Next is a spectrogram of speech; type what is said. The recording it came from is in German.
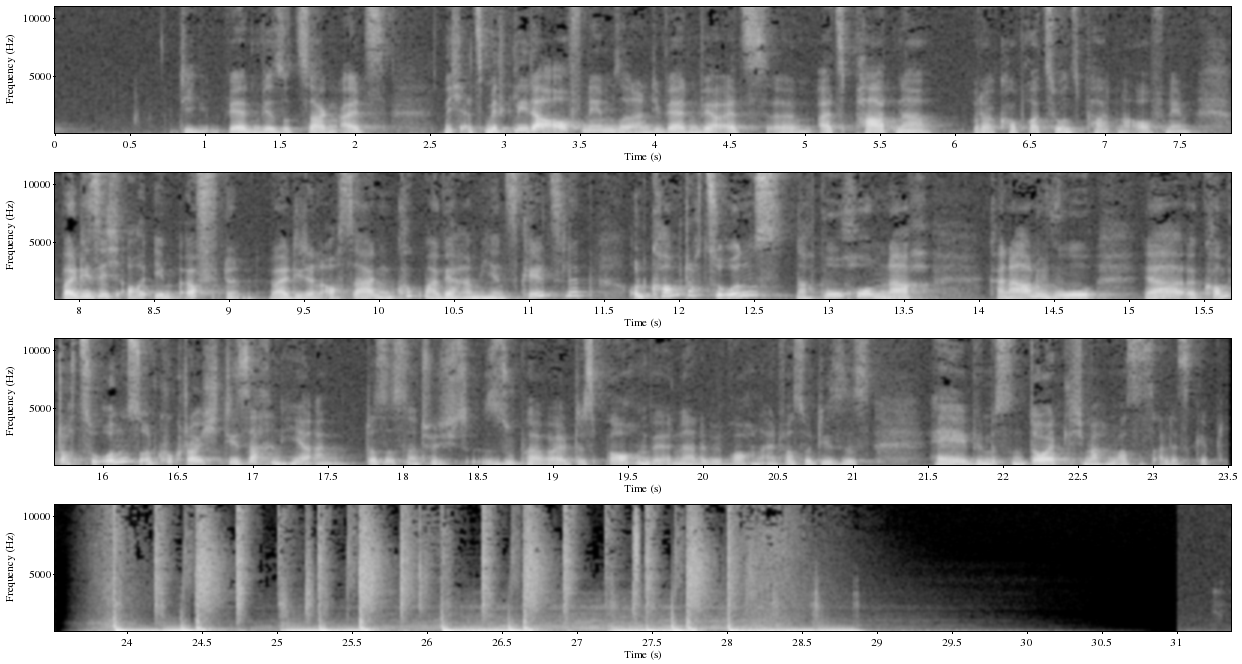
die werden wir sozusagen als nicht als Mitglieder aufnehmen, sondern die werden wir als, äh, als Partner oder Kooperationspartner aufnehmen, weil die sich auch eben öffnen, weil die dann auch sagen, guck mal, wir haben hier ein Skills Lab und kommt doch zu uns nach Bochum, nach keine Ahnung wo, ja, kommt doch zu uns und guckt euch die Sachen hier an. Das ist natürlich super, weil das brauchen wir. Ne? Wir brauchen einfach so dieses, hey, wir müssen deutlich machen, was es alles gibt.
